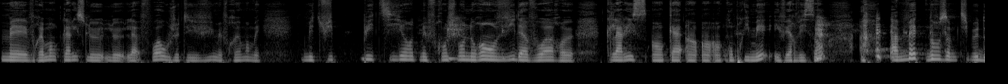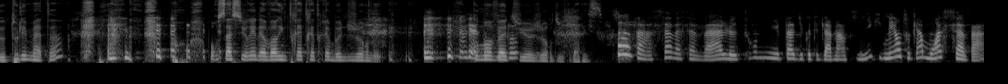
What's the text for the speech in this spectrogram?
mais vraiment, Clarisse, le, la fois où je t'ai vue, mais vraiment, mais, mais tu es pétillante, mais franchement, on aura envie d'avoir euh, Clarisse en, en, en, comprimé, effervescent, à, mettre dans un petit peu d'eau tous les matins pour s'assurer d'avoir une très, très, très bonne journée. Comment vas-tu aujourd'hui, Clarisse? Ça va, ça va, ça va. Le temps n'y est pas du côté de la Martinique, mais en tout cas, moi, ça va.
